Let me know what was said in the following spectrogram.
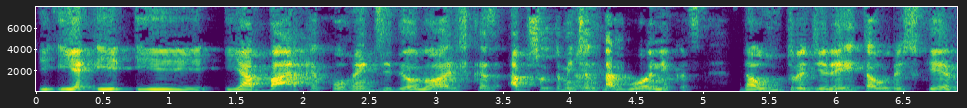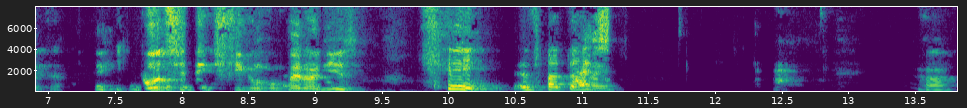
e, e, e, e, abarca correntes ideológicas absolutamente antagônicas, da ultradireita à ultra-esquerda. E todos se identificam com o peronismo. Sim, exatamente. Mas, Tá?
